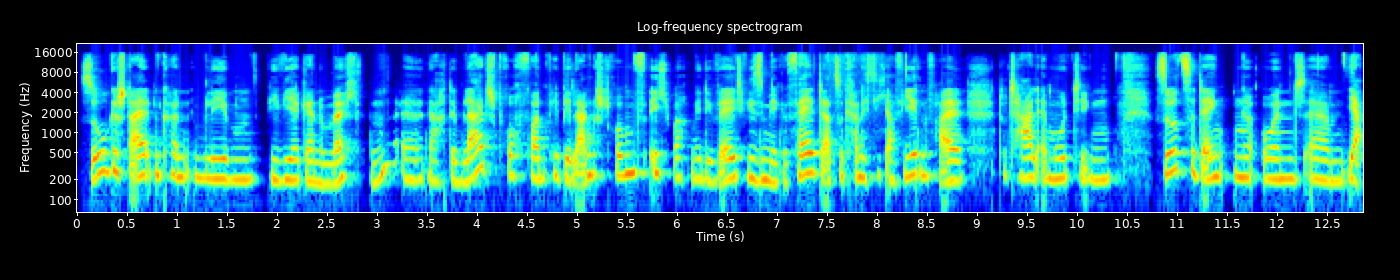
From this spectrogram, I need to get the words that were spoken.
so gestalten können im Leben, wie wir gerne möchten. Äh, nach dem Leitspruch von Pippi Langstrumpf, ich mache mir die Welt, wie sie mir gefällt. Dazu kann ich dich auf jeden Fall total ermutigen, so zu denken. Und ähm, ja,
